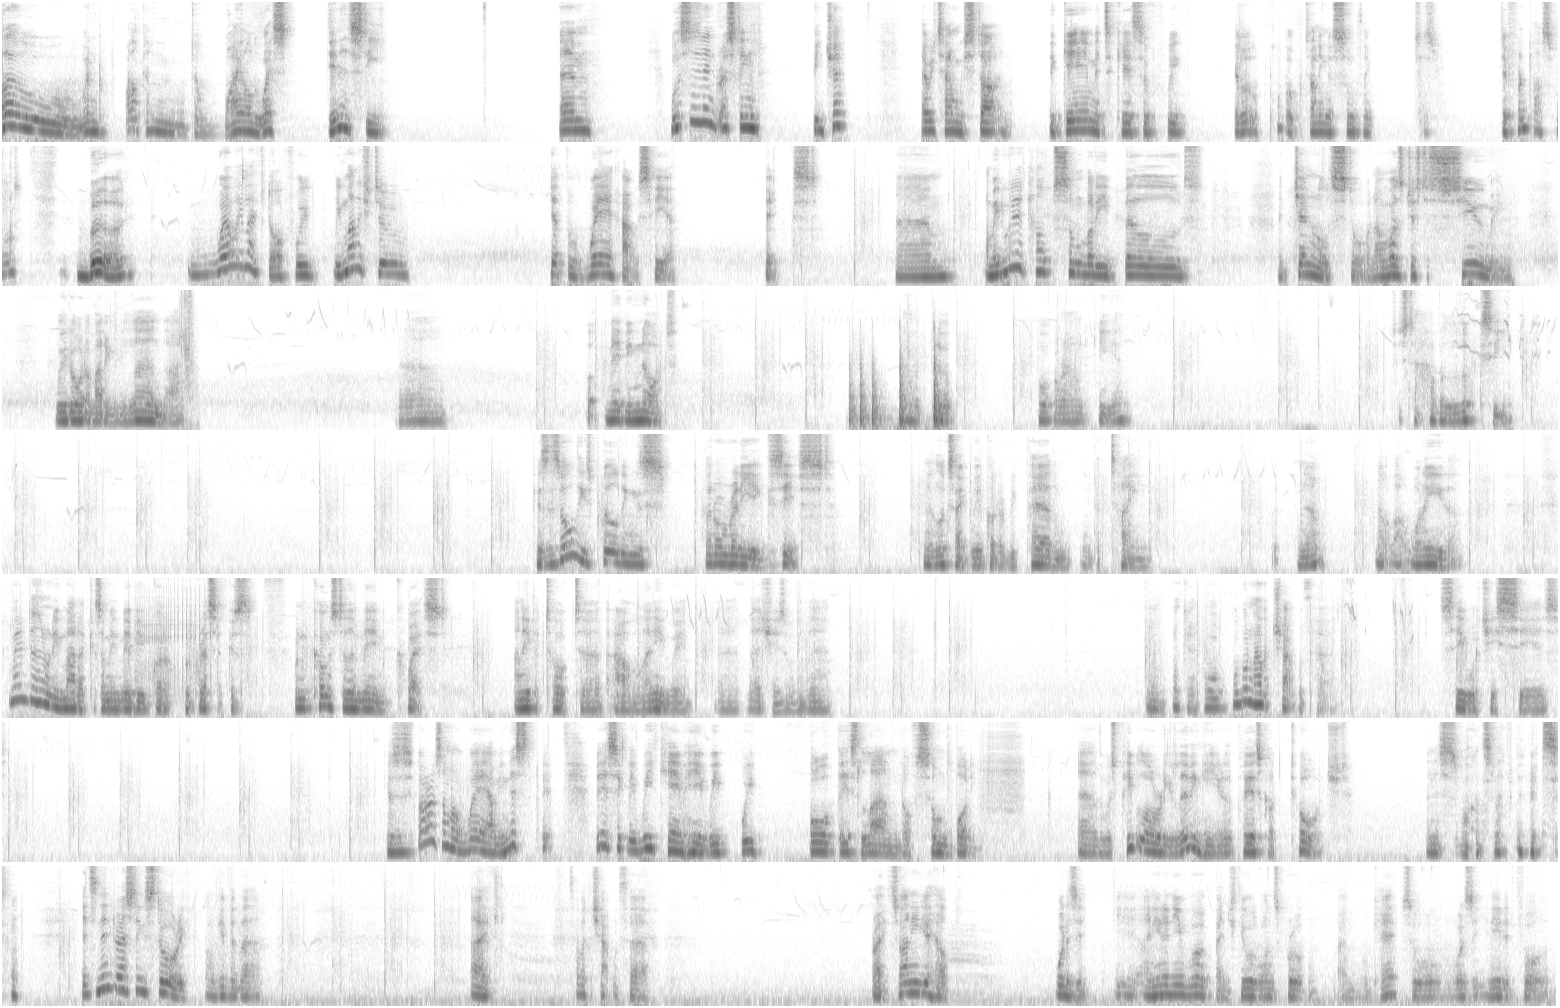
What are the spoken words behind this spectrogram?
Hello and welcome to Wild West Dynasty. Um, well, this is an interesting feature. Every time we start the game, it's a case of we get a little pop-up telling us something, which is different, I suppose. But where we left off, we we managed to get the warehouse here fixed. Um, I mean, we did help somebody build a general store, and I was just assuming we'd automatically learn that. Uh, but maybe not. Have a bit of a walk around here. Just to have a look-see. Because there's all these buildings that already exist. It looks like we've got to repair them over time. No, not that one either. I mean, it doesn't really matter because, I mean, maybe we've got to progress it because when it comes to the main quest, I need to talk to Owl anyway. Uh, there she is over there. Oh, okay, well, we're going to have a chat with her. See what she says. Because as far as I'm aware, I mean, this basically we came here, we we bought this land off somebody. Uh, there was people already living here. The place got torched, and this is what's left of it. So it's an interesting story. I'll give it that. Right, let's have a chat with her. Right, so I need your help. What is it? I need a new workbench. The old one's broken. Um, okay, so what is it you needed for?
